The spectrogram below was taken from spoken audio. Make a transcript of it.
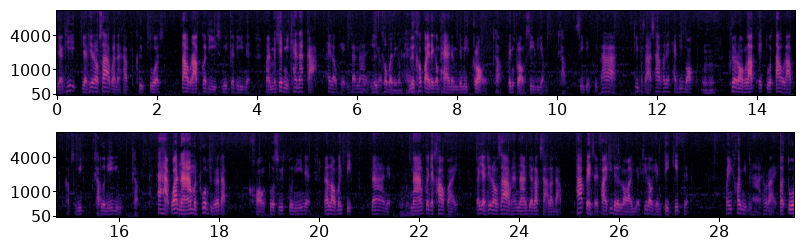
อย่างที่อย่างที่เราทราบกันนะครับ คือตัวเต้ารับก็ดีสวิตช์ก็ดีเนี่ยมันไม่ใช่มีแค่หน้ากากให้เราเห็นด้านหน้าอย่างลึกเดียวเข้าไปในกำแพงลึกเข้าไปในกำแพงเนี่ยมันจะมีกล่องครับเป็นกล่องสี่เหลี่ยมครับสี่เหลี่ยมผืนผ้าที่ภาษาช่างเขาเรียกแฮนดี้บ็อก อือฮึ เพื่อรองรับไอ้ตัวเต้ารับกับสวิตช์ครับตัวนี้อยู่ ครับ ถ้าหากว่าน้ำมันท่วมถึงระดับของตัวสวิตช์ตัวนี้เนี่ย แล้วเราไม่ปิดหน้าเนี่ย อือฮึ น้ำก็จะเข้าไป แล้วอย่างที่เราทราบนะน้ำจะรักษาระดับ ถ้าเป็นสายไฟที่เดินลอยอย่างที่เราเห็นตีกิฟเนี่ย ไม่ค่อยมีปัญหาเท่าไหร่ตัว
